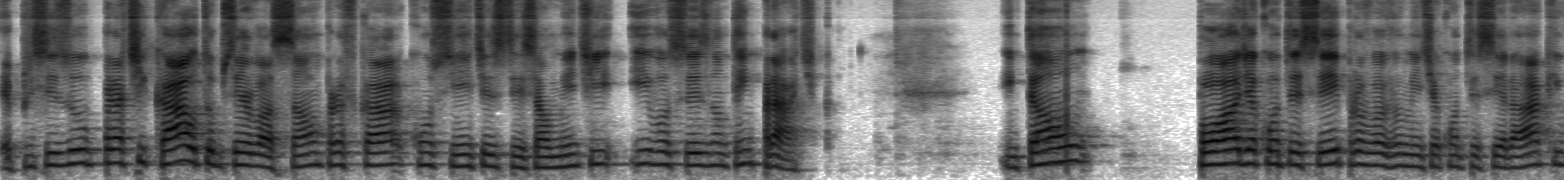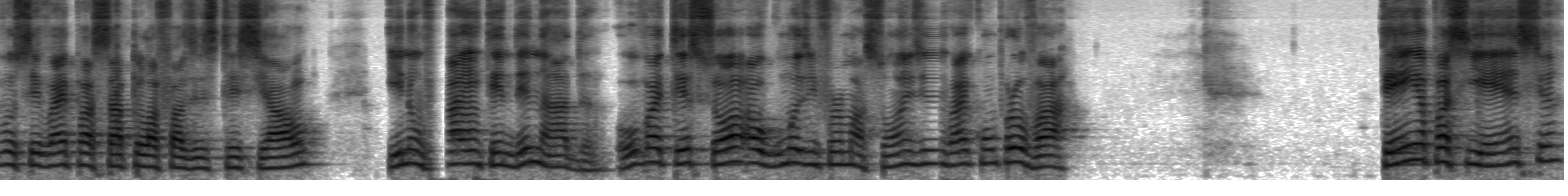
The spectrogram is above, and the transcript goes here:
é preciso praticar autoobservação para ficar consciente existencialmente e vocês não têm prática. Então, pode acontecer e provavelmente acontecerá que você vai passar pela fase existencial e não vai entender nada, ou vai ter só algumas informações e não vai comprovar. Tenha paciência,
